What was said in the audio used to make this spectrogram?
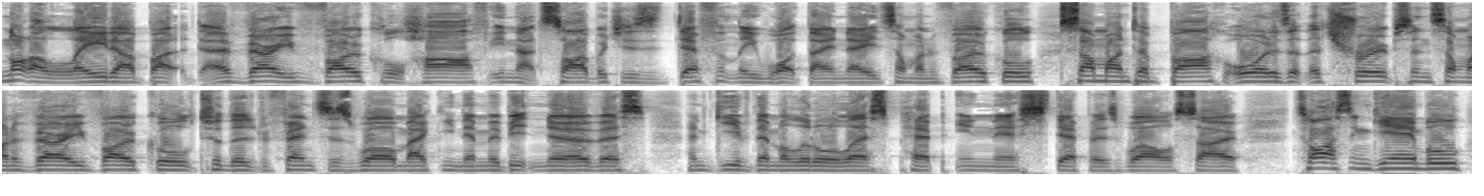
not a leader, but a very vocal half in that side, which is definitely what they need. Someone vocal, someone to bark orders at the troops, and someone very vocal to the defense as well, making them a bit nervous and give them a little less pep in their step as well. So, Tyson Gamble,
